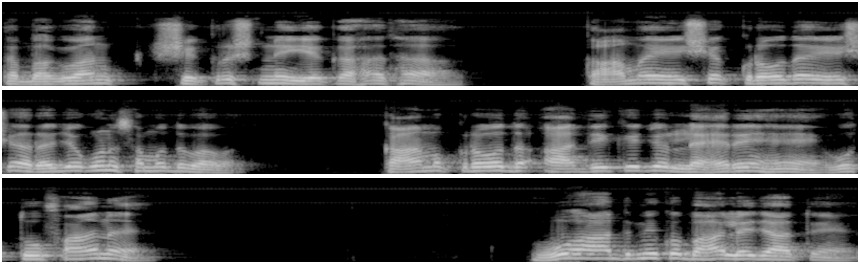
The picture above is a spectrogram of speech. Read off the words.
तब भगवान श्री कृष्ण ने यह कहा था, काम एश क्रोध एश रजोगुण समुद्भव। काम क्रोध आदि की जो लहरें हैं वो तूफ़ान है। वो आदमी को बहा ले जाते हैं,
